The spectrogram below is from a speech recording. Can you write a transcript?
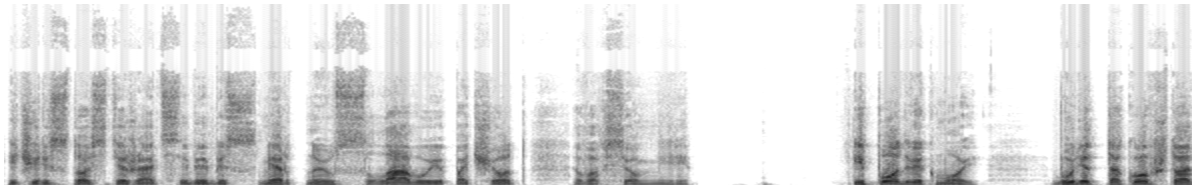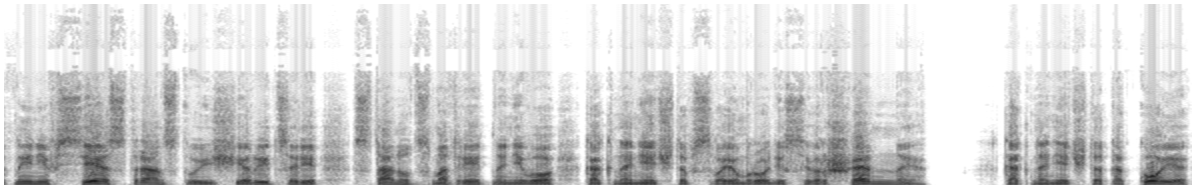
и через то стяжать себе бессмертную славу и почет во всем мире. И подвиг мой будет таков, что отныне все странствующие рыцари станут смотреть на него, как на нечто в своем роде совершенное, как на нечто такое,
